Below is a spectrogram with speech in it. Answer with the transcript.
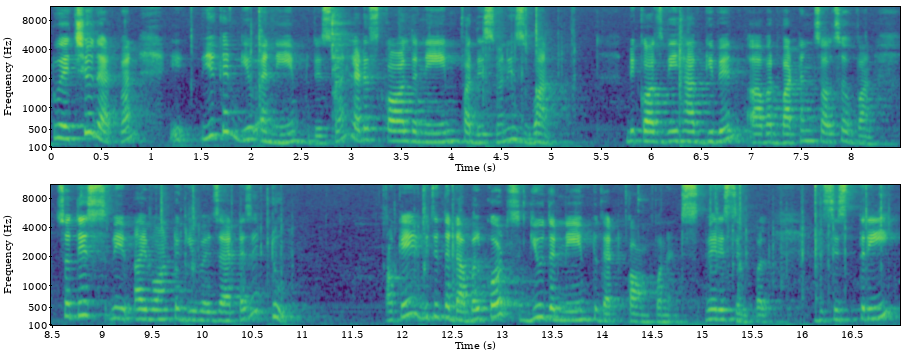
To achieve that one you can give a name to this one. Let us call the name for this one is 1 because we have given our buttons also 1 so this we I want to give as that as a 2 okay within the double quotes give the name to that components. Very simple. This is 3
